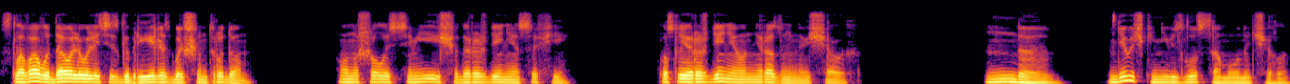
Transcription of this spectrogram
Слова выдавливались из Габриэля с большим трудом. Он ушел из семьи еще до рождения Софи. После ее рождения он ни разу не навещал их. да, девочке не везло с самого начала.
